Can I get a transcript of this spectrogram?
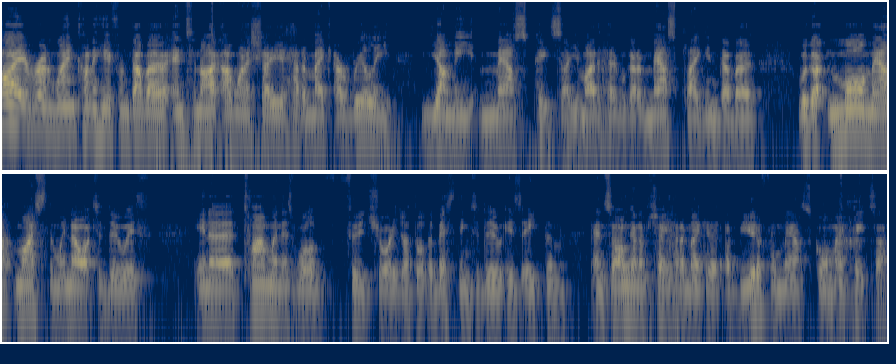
Hi everyone, Wayne Connor here from Dubbo and tonight I want to show you how to make a really yummy mouse pizza. You might have heard we've got a mouse plague in Dubbo. We've got more mice than we know what to do with. In a time when there's world food shortage, I thought the best thing to do is eat them. And so I'm going to show you how to make a, a beautiful mouse gourmet pizza.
